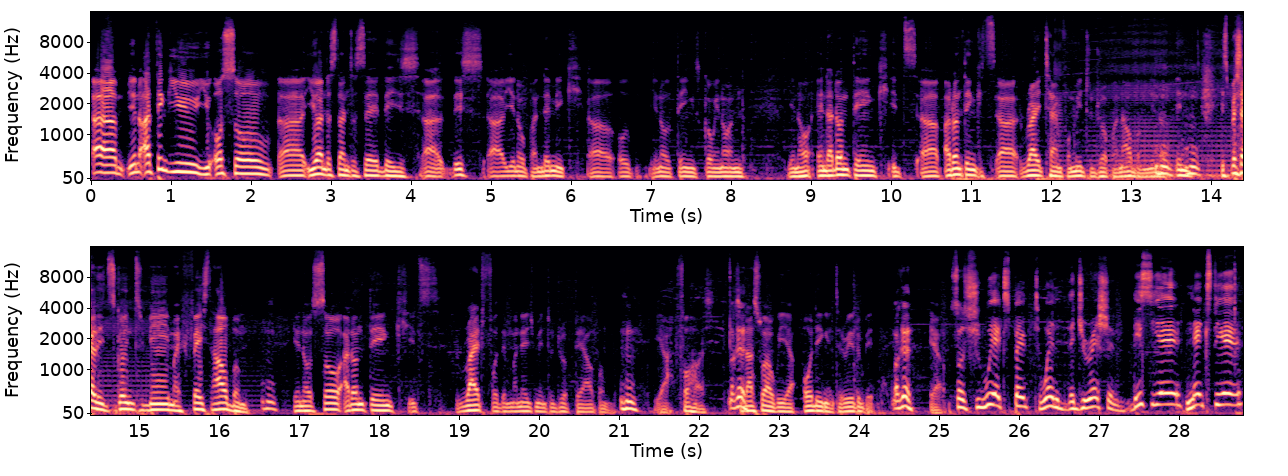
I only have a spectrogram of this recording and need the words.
Um, you know, I think you you also uh, you understand to say there's uh, this uh, you know pandemic uh, or you know things going on, you know, and I don't think it's uh, I don't think it's uh, right time for me to drop an album, you know, and especially it's going to be my first album, you know, so I don't think it's right for the management to drop the album, yeah, for us. Okay. So that's why we are holding it a little bit, Okay. yeah. So should we expect when the duration? This year, next year,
